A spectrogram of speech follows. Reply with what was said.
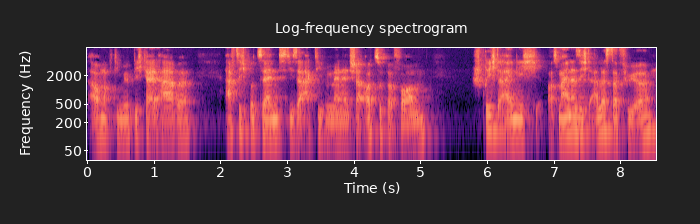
auch noch die Möglichkeit habe, 80 Prozent dieser aktiven Manager out zu performen, spricht eigentlich aus meiner Sicht alles dafür,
